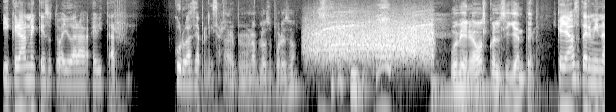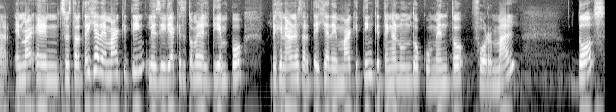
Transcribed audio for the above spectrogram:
y créanme que eso te va a ayudar a evitar curvas de aprendizaje. A ver, primero un aplauso por eso. Muy bien, y vamos con el siguiente que ya vamos a terminar. En, su estrategia de marketing les diría que se tomen el tiempo de generar una estrategia de marketing, que tengan un documento formal. Dos,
